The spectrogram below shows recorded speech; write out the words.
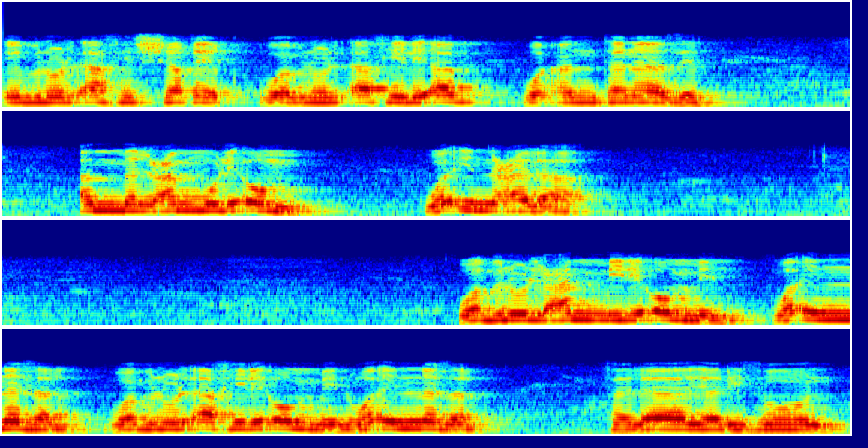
ابن الأخ الشقيق وابن الأخ لأب وأنت نازل. أما العم لأم وإن علا وابن العم لأم وإن نزل وابن الأخ لأم وإن نزل فلا يرثون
